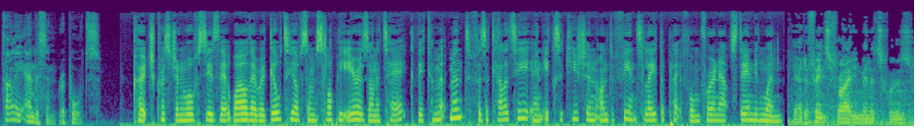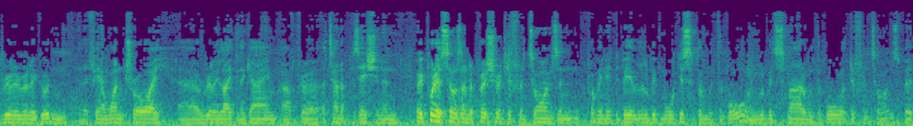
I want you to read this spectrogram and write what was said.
Tali Anderson reports. Coach Kristian Woolf says that while they were guilty of some sloppy errors on attack, their commitment, physicality, and execution on defence laid the platform for an outstanding win. Our defence for 80 minutes was really, really good, and they found one try uh, really late in the game after a, a, ton of possession. And we put ourselves under pressure at different times and probably need to be a little bit more disciplined with the ball and a little bit smarter with the ball at different times. But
